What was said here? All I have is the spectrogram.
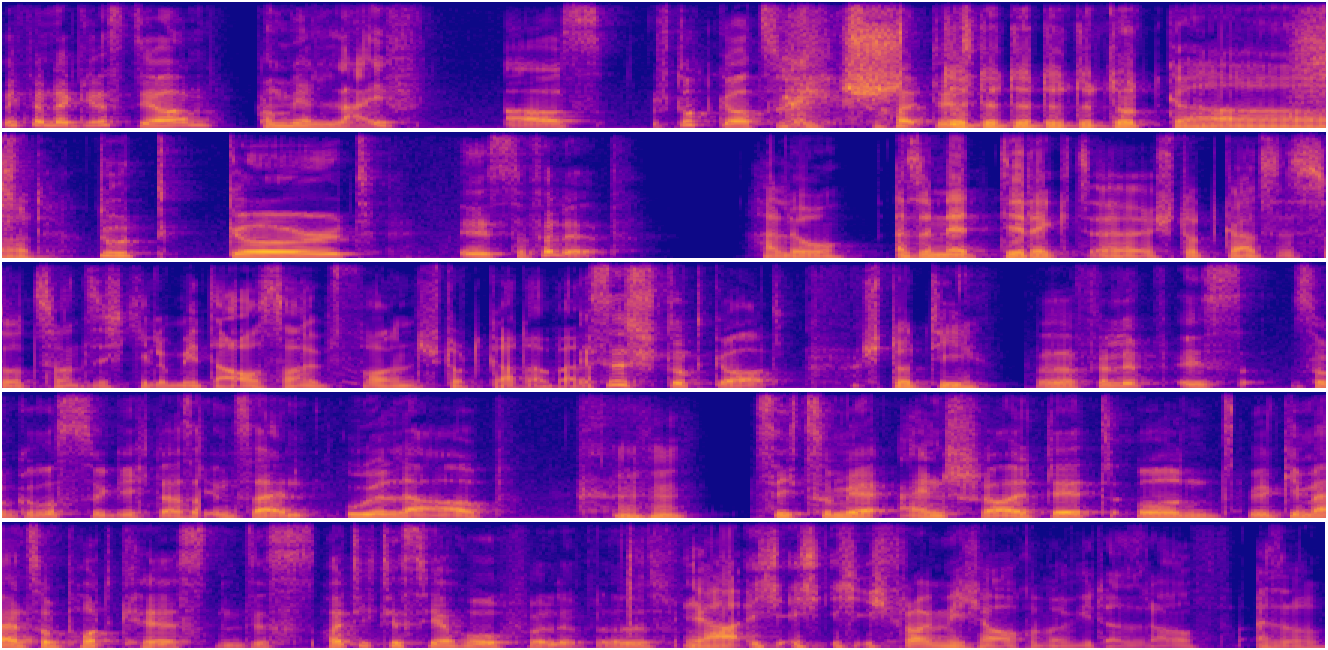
Ich bin der Christian und mir live aus Stuttgart zugeschaltet. Stuttgart. Stuttgart ist der Philipp. Hallo. Also nicht direkt äh, Stuttgart, es ist so 20 Kilometer außerhalb von Stuttgart, aber Es ist Stuttgart. Stutti. Also Philipp ist so großzügig, dass er in seinen Urlaub Mhm. sich zu mir einschaltet und wir gemeinsam podcasten. Das halte ich dir sehr hoch, Philipp. Ja, ich, ich, ich, ich freue mich auch immer wieder drauf. Also,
